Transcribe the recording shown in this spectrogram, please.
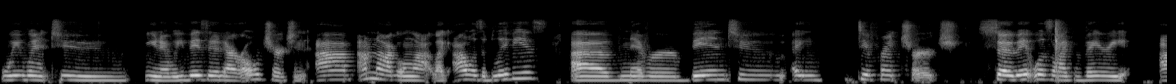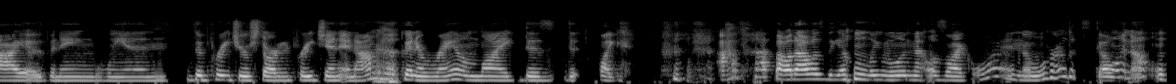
we went to, you know, we visited our old church, and I, I'm not gonna lie, like I was oblivious. I've never been to a different church, so it was like very eye opening when the preacher started preaching, and I'm looking around like, does like I, I thought I was the only one that was like, what in the world is going on?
